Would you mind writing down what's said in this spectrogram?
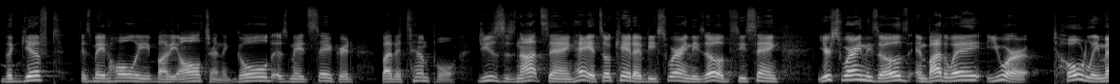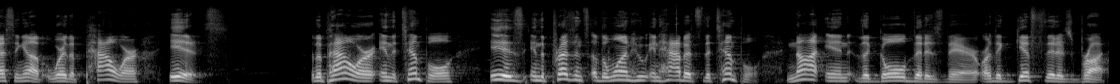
The gift is made holy by the altar, and the gold is made sacred by the temple. Jesus is not saying, hey, it's okay to be swearing these oaths. He's saying, you're swearing these oaths, and by the way, you are totally messing up where the power is. The power in the temple is in the presence of the one who inhabits the temple, not in the gold that is there or the gift that is brought,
